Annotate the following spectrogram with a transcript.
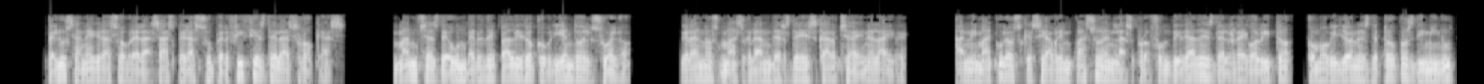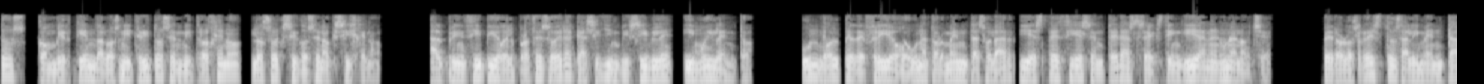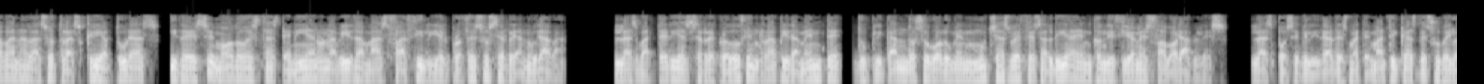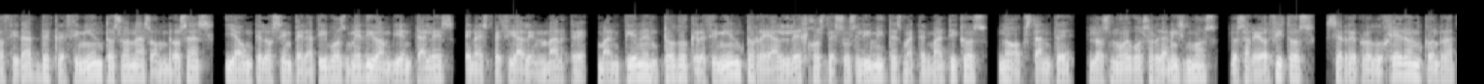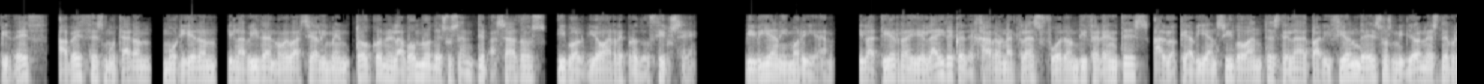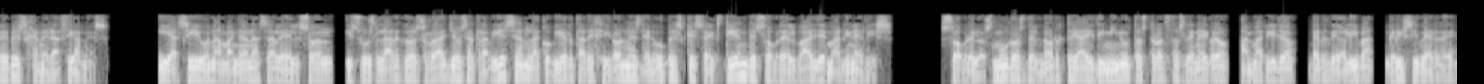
Pelusa negra sobre las ásperas superficies de las rocas. Manchas de un verde pálido cubriendo el suelo. Granos más grandes de escarcha en el aire. Animáculos que se abren paso en las profundidades del regolito, como billones de topos diminutos, convirtiendo los nitritos en nitrógeno, los óxidos en oxígeno. Al principio el proceso era casi invisible, y muy lento. Un golpe de frío o una tormenta solar y especies enteras se extinguían en una noche. Pero los restos alimentaban a las otras criaturas, y de ese modo éstas tenían una vida más fácil y el proceso se reanudaba. Las bacterias se reproducen rápidamente, duplicando su volumen muchas veces al día en condiciones favorables. Las posibilidades matemáticas de su velocidad de crecimiento son asombrosas, y aunque los imperativos medioambientales, en especial en Marte, mantienen todo crecimiento real lejos de sus límites matemáticos, no obstante, los nuevos organismos, los areófitos, se reprodujeron con rapidez, a veces mutaron, murieron, y la vida nueva se alimentó con el abono de sus antepasados, y volvió a reproducirse. Vivían y morían y la tierra y el aire que dejaron atrás fueron diferentes a lo que habían sido antes de la aparición de esos millones de breves generaciones. Y así una mañana sale el sol, y sus largos rayos atraviesan la cubierta de jirones de nubes que se extiende sobre el valle Marineris. Sobre los muros del norte hay diminutos trozos de negro, amarillo, verde oliva, gris y verde.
